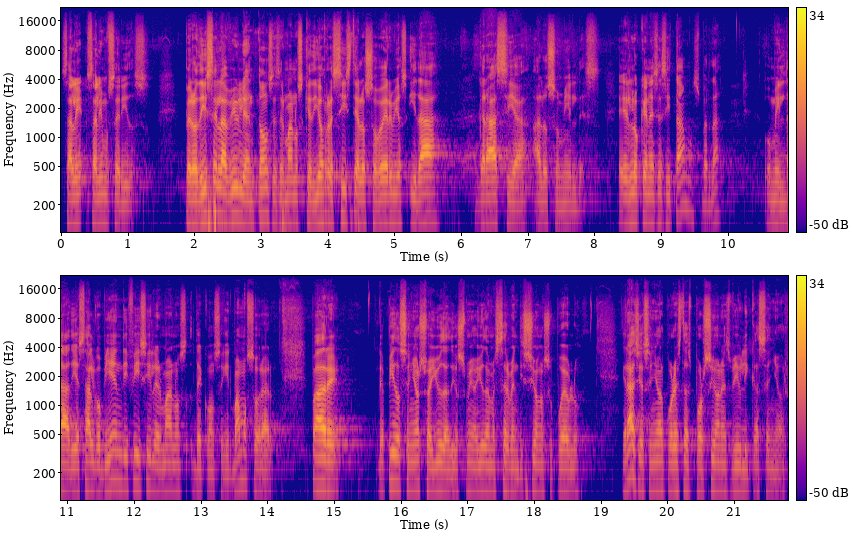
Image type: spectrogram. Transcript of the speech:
salimos heridos. Pero dice la Biblia entonces, hermanos, que Dios resiste a los soberbios y da gracia a los humildes. Es lo que necesitamos, ¿verdad? Humildad. Y es algo bien difícil, hermanos, de conseguir. Vamos a orar. Padre, le pido, Señor, su ayuda. Dios mío, ayúdame a ser bendición a su pueblo. Gracias, Señor, por estas porciones bíblicas, Señor.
